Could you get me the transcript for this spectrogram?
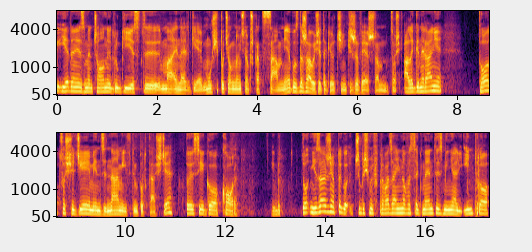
jeden jest zmęczony, drugi jest, y, ma energię, musi pociągnąć na przykład sam, nie? Bo zdarzały się takie odcinki, że wiesz, tam coś. Ale generalnie to, co się dzieje między nami w tym podcaście, to jest jego core. Jakby to niezależnie od tego, czy byśmy wprowadzali nowe segmenty, zmieniali intro,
